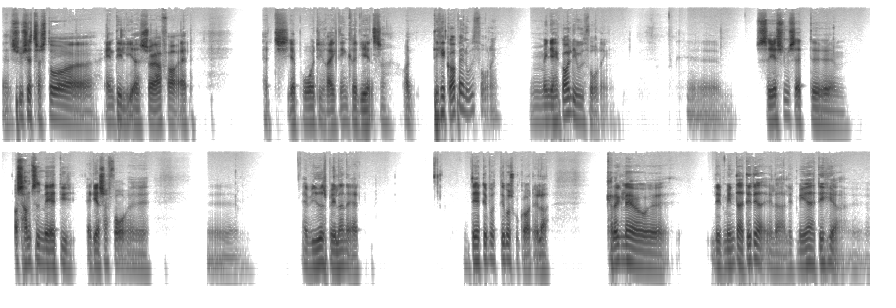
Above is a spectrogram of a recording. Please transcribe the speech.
Jeg synes, jeg tager stor øh, andel i at sørge for, at, at jeg bruger de rigtige ingredienser. Og det kan godt være en udfordring. Men jeg kan godt lide udfordringen. Øh, så jeg synes, at... Øh, og samtidig med, at, de, at jeg så får øh, øh, af videre spillerne, at det, det, var, det var sgu godt, eller kan du ikke lave øh, lidt mindre af det der, eller lidt mere af det her? Øh,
